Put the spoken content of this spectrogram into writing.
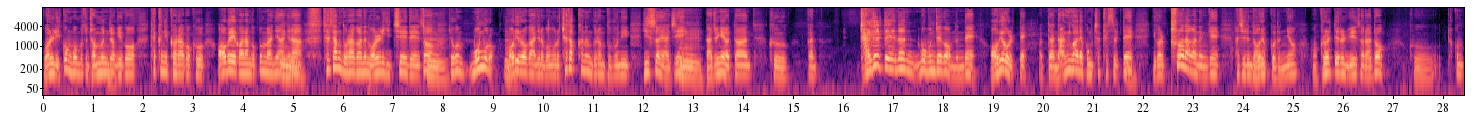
원리 꼭 뭐 무슨 전문적이고 테크니컬하고 그 업에 관한 것뿐만이 아니라 음. 세상 돌아가는 원리 이치에 대해서 음. 조금 몸으로 음. 머리로가 아니라 몸으로 체득하는 그런 부분이 있어야지 음. 나중에 어떠한 그 그러니까 잘 될 때는 뭐 문제가 없는데 어려울 때 어떤 난관에 봉착했을 때 이걸 풀어나가는 게 사실은 더 어렵거든요. 어, 그럴 때를 위해서라도 그 조금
